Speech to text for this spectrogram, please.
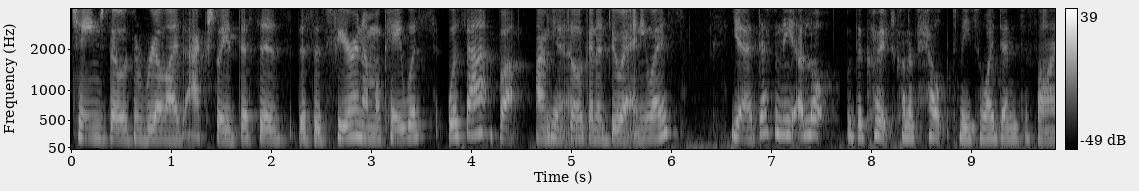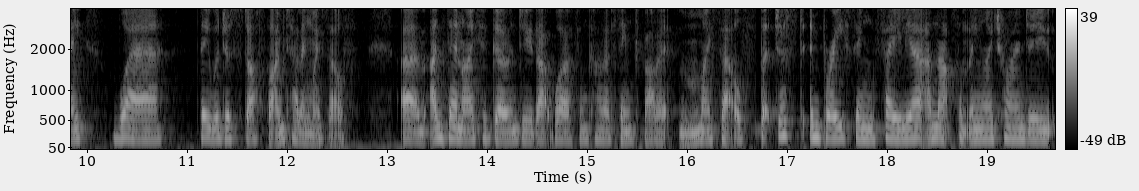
change those and realize actually this is this is fear and I'm okay with with that but I'm yeah. still going to do it anyways? Yeah definitely. A lot with the coach kind of helped me to identify where they were just stuff that I'm telling myself Um, and then I could go and do that work and kind of think about it myself. But just embracing failure, and that's something I try and do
